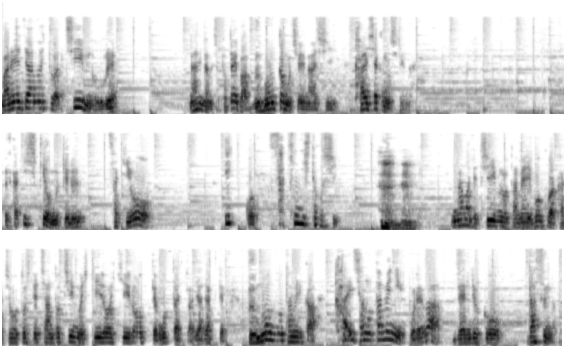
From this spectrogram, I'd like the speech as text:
マネージャーの人はチームの上。何なんでしょう例えば部門かもしれないし、会社かもしれない。ですから意識を向ける先を一個先にしてほしい。うんうん。今までチームのために僕は課長としてちゃんとチームを率いろ率いろって思った人は、いやじゃなくて、部門のためか、会社のために俺は全力を出すんだと。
